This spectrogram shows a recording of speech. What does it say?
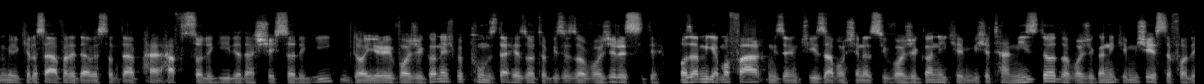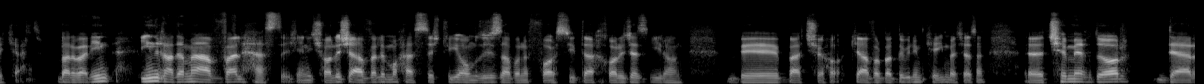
میره کلاس اول دبستان در هفت سالگی یا در 6 سالگی دایره واژگانش به 15 هزار تا 20 هزار واژه رسیده. بازم میگم ما فرق می‌ذاریم توی زبان شناسی واژگانی که میشه تمیز داد و واژگانی که میشه استفاده کرد. بنابراین این قدم اول هستش. یعنی چالش اول ما هستش توی آموزش زبان فارسی در خارج از ایران. به بچه ها که اول باید ببینیم که این بچه اصلا چه مقدار در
